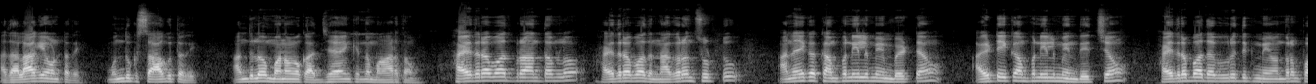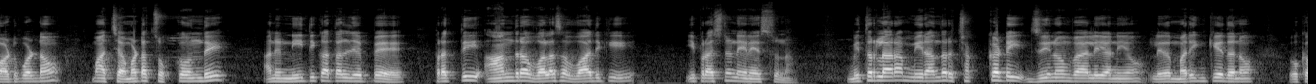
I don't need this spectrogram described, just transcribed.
అది అలాగే ఉంటుంది ముందుకు సాగుతుంది. అందులో మనం ఒక అధ్యాయం కింద మారుతాం. హైదరాబాద్ ప్రాంతంలో హైదరాబాద్ నగరం చుట్టూ అనేక కంపెనీలు మేము పెట్టాం ఐటీ కంపెనీలు మేము తెచ్చాం హైదరాబాద్ అభివృద్ధికి మేమందరం పాటుపడ్డాం మా చెమట చొక్క ఉంది అని నీతి కథలు చెప్పే ప్రతి ఆంధ్ర వలస వాదికి ఈ ప్రశ్న నేను వేస్తున్నా. మిత్రులారా మీరందరూ చక్కటి జీనోమ్ వ్యాలీ అనియో లేదా మరి ఇంకేదనో ఒక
